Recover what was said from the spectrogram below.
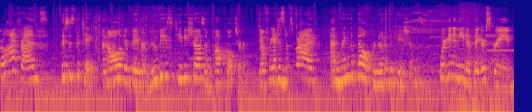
Oh, hi, friends! This is The Take on all of your favorite movies, TV shows, and pop culture. Don't forget to subscribe and ring the bell for notifications. We're gonna need a bigger screen.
